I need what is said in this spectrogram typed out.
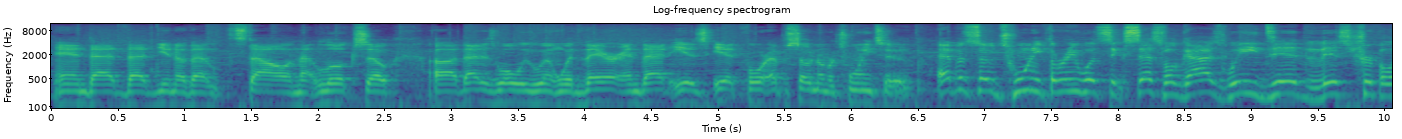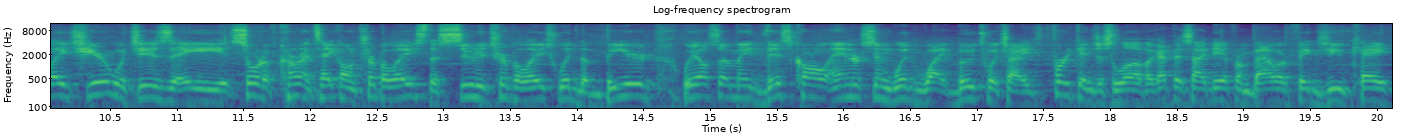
and that, that you know, that style and that look. So uh, that is what we went with there, and that is it for episode number 22. Episode 23 was successful, guys. We did this Triple H here, which is a sort of current take on Triple H, the suited Triple H with the beard. We also made this Karl Anderson with white boots, which I freaking just love. I got this idea from Balor Figs UK,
